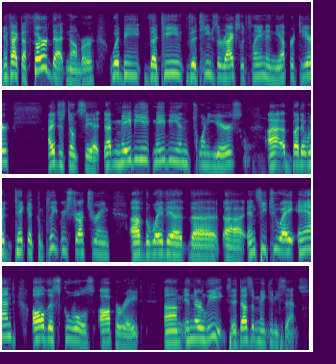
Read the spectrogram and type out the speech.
in fact a third that number would be the team the teams that are actually playing in the upper tier I just don't see it. Maybe maybe in 20 years, uh, but it would take a complete restructuring of the way the the uh, NC2A and all the schools operate um, in their leagues. It doesn't make any sense.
